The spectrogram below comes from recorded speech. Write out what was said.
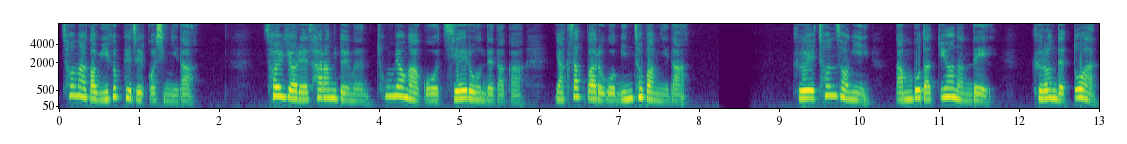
천하가 위급해질 것입니다. 설결의 사람됨은 총명하고 지혜로운 데다가 약삭 빠르고 민첩합니다. 그의 천성이 남보다 뛰어난데 그런데 또한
